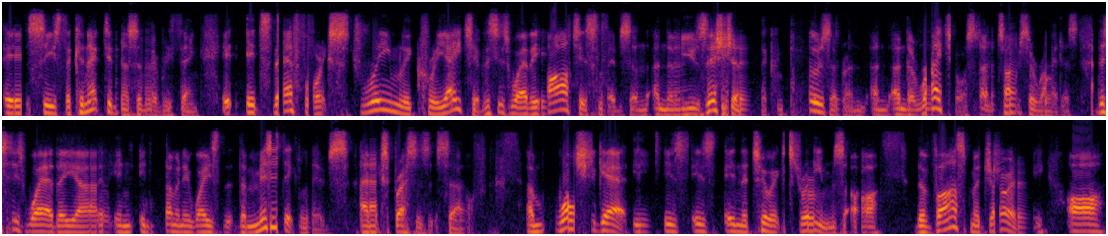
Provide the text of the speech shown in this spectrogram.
It sees the connectedness of everything. It, it's therefore extremely creative. This is where the artist lives and, and the musician, the composer, and, and, and the writer, or certain types of writers. This is where the, uh, in, in so many ways, the, the mystic lives and expresses itself. And what you get is, is, is in the two extremes are the vast majority are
